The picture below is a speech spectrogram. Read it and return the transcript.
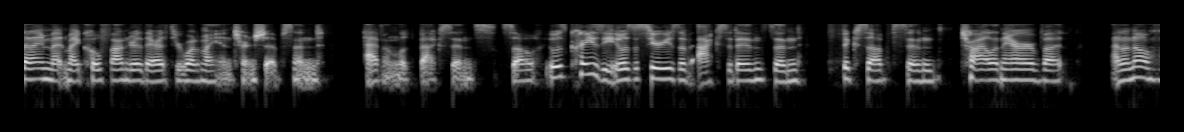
then I met my co founder there through one of my internships and haven't looked back since. So it was crazy. It was a series of accidents and fix ups and trial and error, but I don't know.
